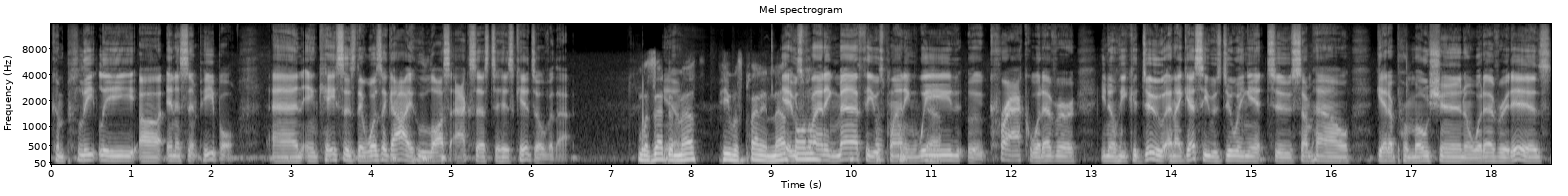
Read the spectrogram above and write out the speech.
completely uh, innocent people. And in cases, there was a guy who lost access to his kids over that. Was that you the know? meth? He was planting meth. Yeah, he was planting him? meth. He was planting weed, yeah. uh, crack, whatever you know he could do. And I guess he was doing it to somehow get a promotion or whatever it is.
